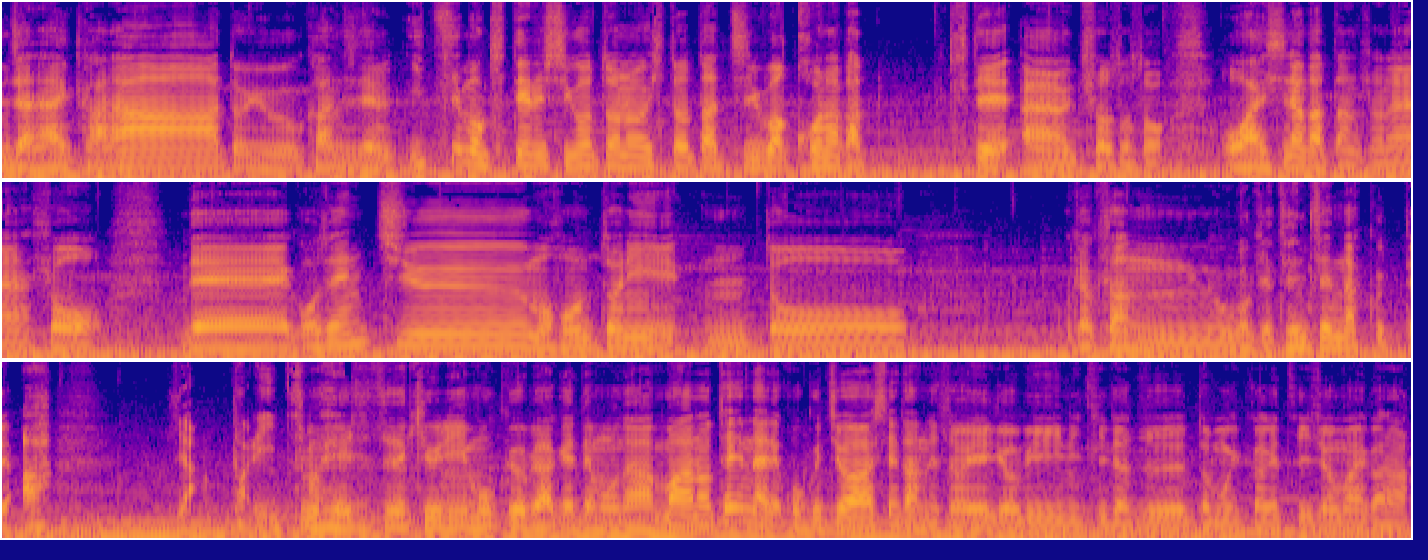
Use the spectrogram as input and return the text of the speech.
んじゃないかなという感じでいつも来てる仕事の人たちは来なかった来てあそうそうそうお会いしなかったんですよね。そう。で午前中も本当にうんとお客さんの動きが全然なくってあやっぱりいつも平日で急に木曜日明けてもな。まああの店内で告知はしてたんですよ営業日についてはずっともう1ヶ月以上前から。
